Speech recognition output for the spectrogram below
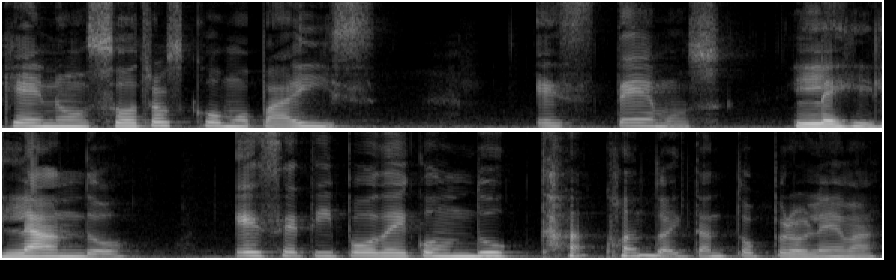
que nosotros como país estemos legislando ese tipo de conducta cuando hay tantos problemas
